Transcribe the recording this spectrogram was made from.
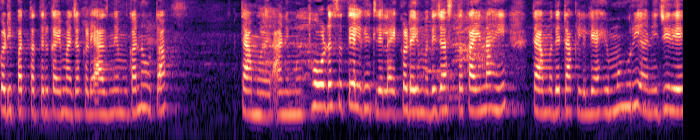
कढीपत्ता तर काही माझ्याकडे आज नेमका नव्हता. त्यामुळे आणि मग थोडंसं तेल घेतलेलं आहे. कढईमध्ये जास्त काही नाही. त्यामध्ये टाकलेली आहे मोहरी आणि जिरे.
